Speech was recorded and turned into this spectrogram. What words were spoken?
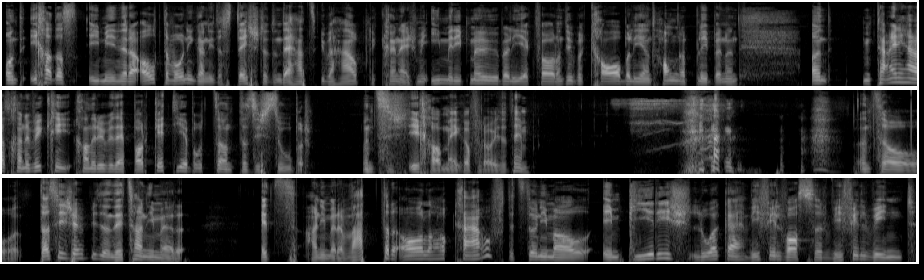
Und ich habe das in meiner alten Wohnung habe ich das getestet und er hat es überhaupt nicht können. Er ist mir immer in die Möbel gefahren und über Kabel und hängen geblieben und, und im Tiny House kann er wirklich kann er über den Parkett putzen und das ist sauber. Und ist, ich habe mega Freude an dem. und so, das ist etwas. Und jetzt habe ich mir, jetzt habe ich mir eine Wetteranlage gekauft. Jetzt schaue ich mal empirisch schauen, wie viel Wasser, wie viel Wind,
